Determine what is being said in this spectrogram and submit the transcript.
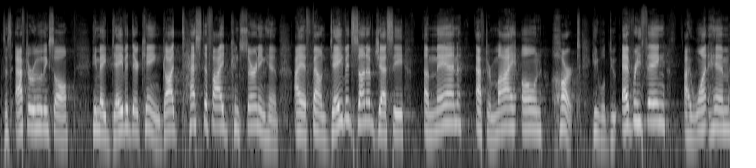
It says, After removing Saul, he made David their king. God testified concerning him I have found David, son of Jesse, a man after my own heart. He will do everything I want him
